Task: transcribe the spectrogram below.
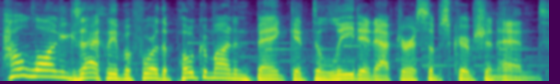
How long exactly before the Pokemon and Bank get deleted after a subscription end?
